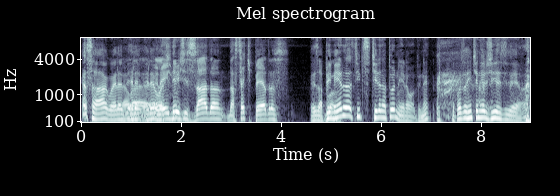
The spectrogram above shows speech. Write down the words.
Essa água, ela, é- Ela, ela, é- ela é ela é energizada das sete pedras. Exato. Primeiro a gente tira da torneira, óbvio, né? Depois a gente energiza ela.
